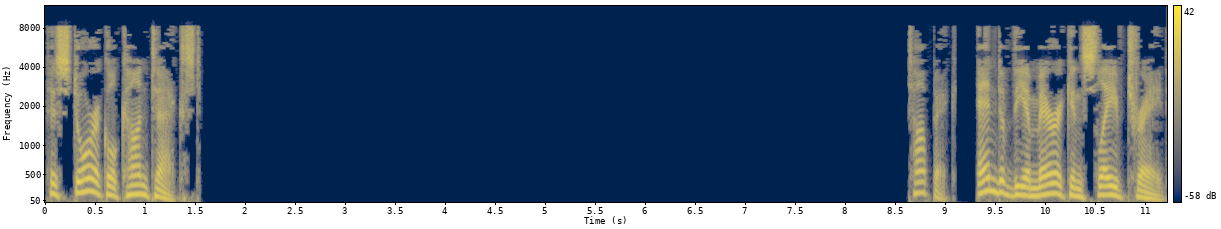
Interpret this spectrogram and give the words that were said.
Historical context End of the American slave trade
